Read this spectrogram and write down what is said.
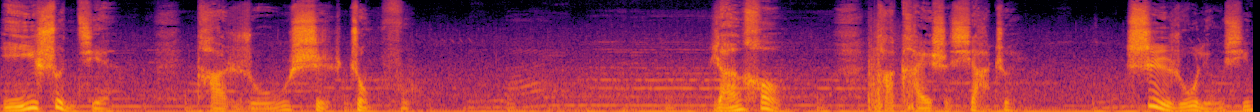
一瞬间，他如释重负。然后，他开始下坠，势如流星。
